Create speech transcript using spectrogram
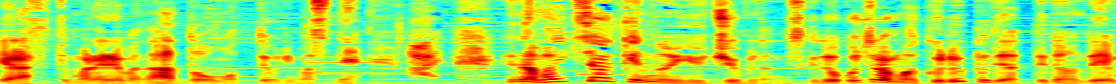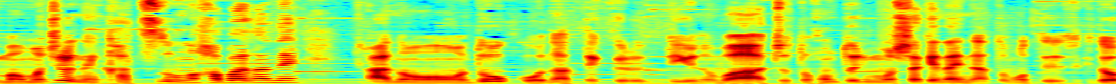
やらせてもらえればなと思っておりますね。はい。で、生意気じゃんけんの YouTube なんですけど、こちらまグループでやってるので、まあもちろんね、活動の幅がね、あのー、どうこうなってくるっていうのは、ちょっと本当に申し訳ないなと思ってるんですけど、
